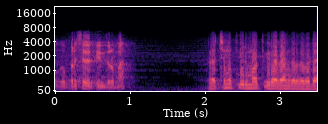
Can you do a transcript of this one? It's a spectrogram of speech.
உங்க பிரச்சனை தீந்துருமா பிரச்சனை தீருமா தீராதாங்கிறத விட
